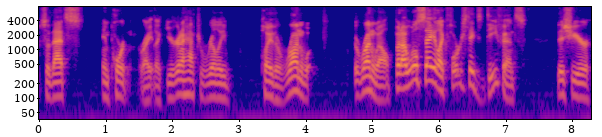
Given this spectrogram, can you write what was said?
so that's important, right? Like you're going to have to really play the run the run well. But I will say like Florida State's defense this year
